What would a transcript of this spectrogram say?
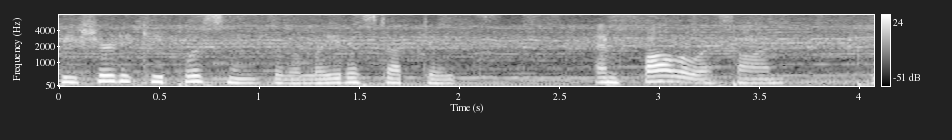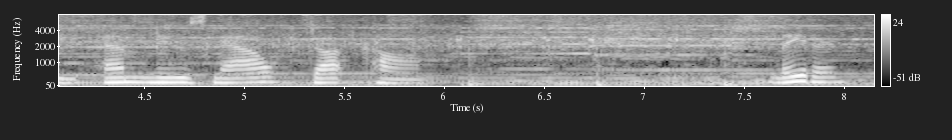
Be sure to keep listening for the latest updates and follow us on the mnewsnow.com. Later.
